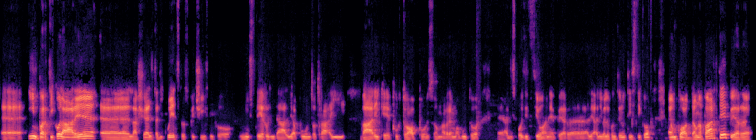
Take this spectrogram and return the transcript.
Eh, in particolare eh, la scelta di questo specifico mistero d'Italia, appunto, tra i vari che purtroppo insomma, avremmo avuto eh, a disposizione per, eh, a livello contenutistico, è un po' da una parte per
